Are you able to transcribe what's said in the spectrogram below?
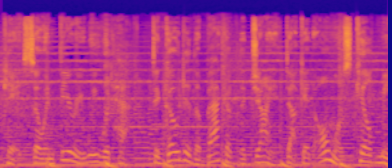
Okay, so in theory, we would have to go to the back of the giant duck. It almost killed me,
